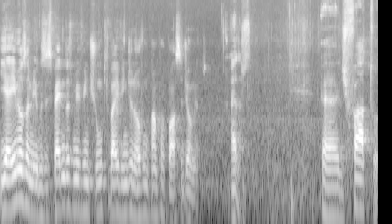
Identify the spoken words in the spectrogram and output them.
E aí, meus amigos, esperem em 2021 que vai vir de novo uma proposta de aumento. Ederson. É, de fato,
